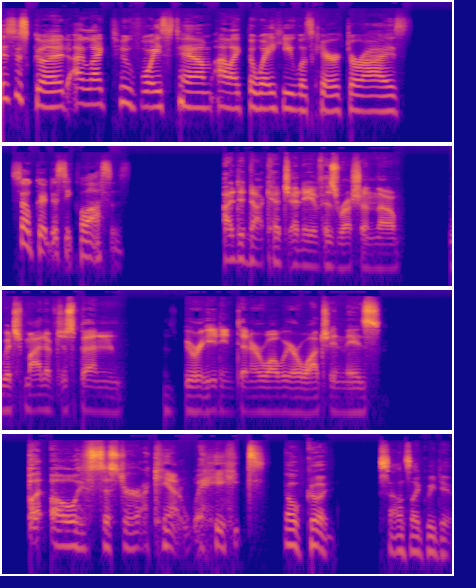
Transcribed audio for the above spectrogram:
this is good. I liked who voiced him. I like the way he was characterized. So good to see Colossus. I did not catch any of his Russian though, which might have just been we were eating dinner while we were watching these. But oh, his sister, I can't wait. Oh, good. Sounds like we do.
